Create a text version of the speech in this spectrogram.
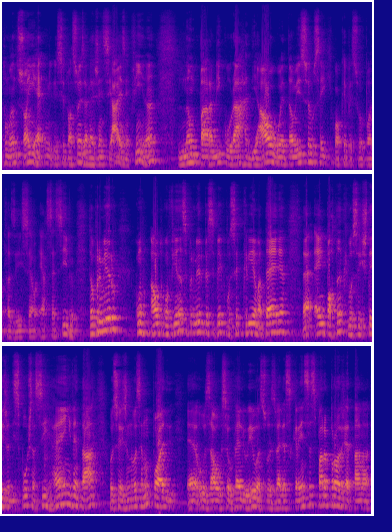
tomando só em, em situações emergenciais, enfim, né? não para me curar de algo, então isso eu sei que qualquer pessoa pode fazer, isso é, é acessível. Então, primeiro, com autoconfiança, primeiro perceber que você cria matéria, né? é importante que você esteja disposto a se reinventar, ou seja, você não pode é, usar o seu velho eu, as suas velhas crenças para projetar na,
